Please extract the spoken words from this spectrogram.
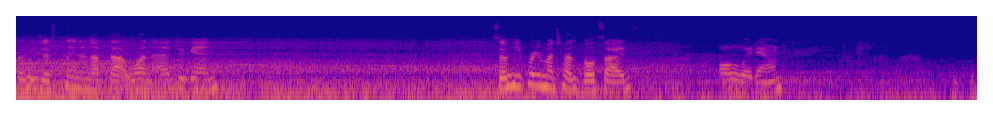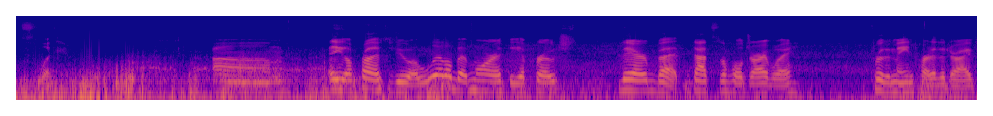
So he's just cleaning up that one edge again. So he pretty much has both sides all the way down. Let's look. Um, I'll probably have to do a little bit more at the approach there, but that's the whole driveway for the main part of the drive.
